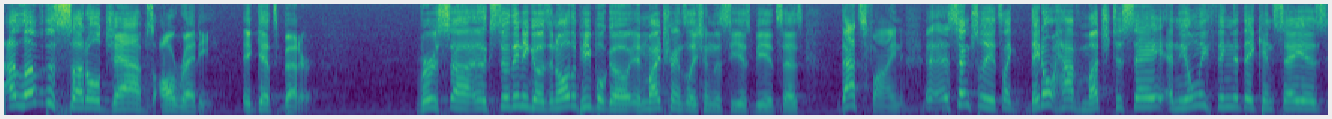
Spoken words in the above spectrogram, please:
I love the subtle jabs already. It gets better. Verse, uh, so then he goes, and all the people go, in my translation, the CSB, it says, that's fine. Essentially, it's like they don't have much to say, and the only thing that they can say is,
